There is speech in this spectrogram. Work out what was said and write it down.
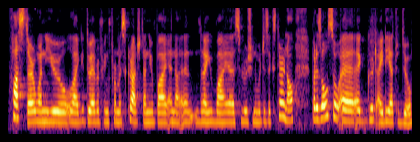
faster when you like do everything from scratch than you buy an, uh, than you buy a solution which is external. But it's also a, a good idea to do.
